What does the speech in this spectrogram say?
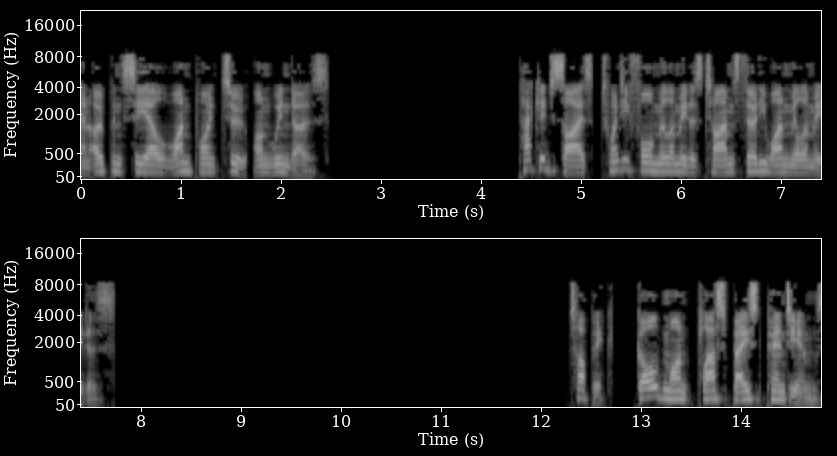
and OpenCL 1.2 on Windows. Package size 24 mm x 31 mm. Topic: Goldmont Plus based Pentiums.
